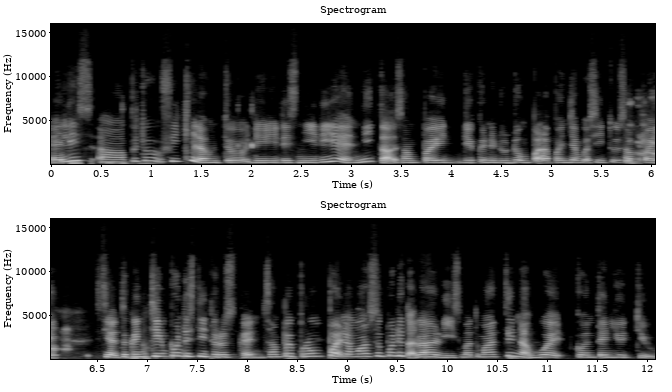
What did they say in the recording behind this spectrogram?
At least uh, apa tu fikirlah untuk diri dia sendiri kan. Ni tak sampai dia kena duduk 4-8 jam kat situ sampai siap terkencing pun dia mesti teruskan. Sampai perempat nak masuk pun dia tak lari. Semata-mata nak buat konten YouTube.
